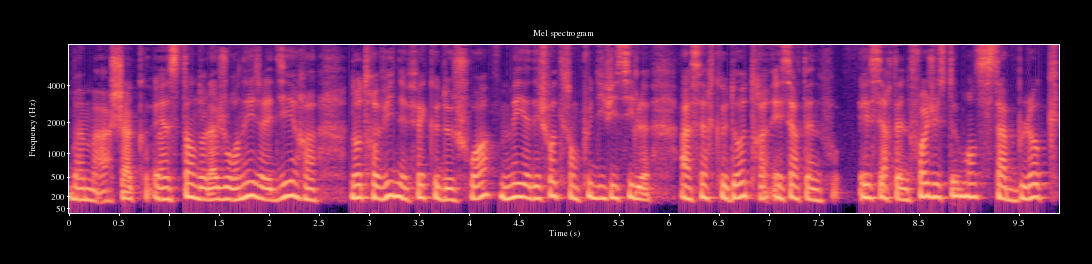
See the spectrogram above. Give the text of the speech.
même à chaque instant de la journée, j'allais dire, notre vie n'est fait que de choix, mais il y a des choix qui sont plus difficiles à faire que d'autres, et certaines, et certaines fois, justement, ça bloque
